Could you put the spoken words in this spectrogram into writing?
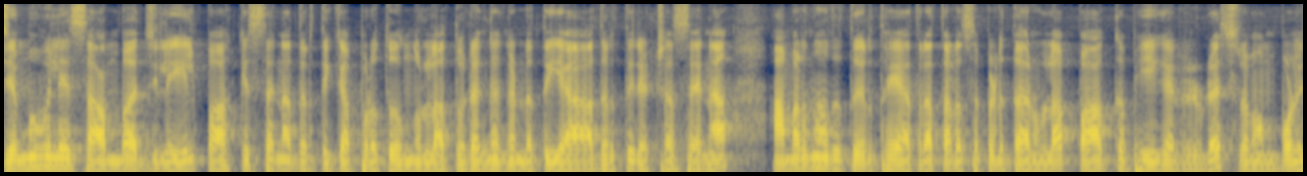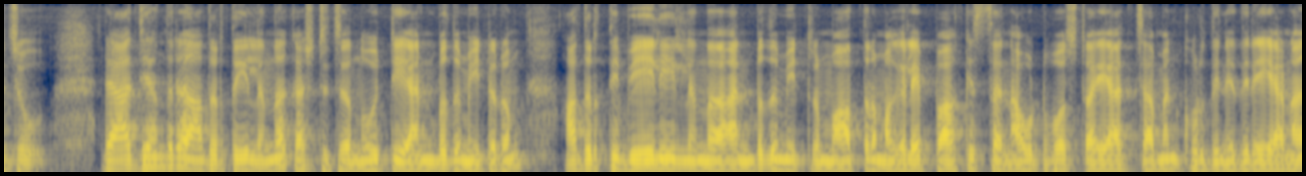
ജമ്മുവിലെ സാംബ ജില്ലയിൽ പാകിസ്ഥാൻ അതിർത്തിക്ക് അപ്പുറത്തു നിന്നുള്ള തുരങ്കം കണ്ടെത്തിയ അതിർത്തി രക്ഷാസേന അമർനാഥ് തീർത്ഥയാത്ര തടസ്സപ്പെടുത്താനുള്ള പാക് ഭീകരരുടെ ശ്രമം പൊളിച്ചു. രാജ്യാന്തര അതിർത്തിയിൽ നിന്ന് കഷ്ടിച്ച് നൂറ്റി അൻപത് മീറ്ററും അതിർത്തി വേലിയിൽ നിന്ന് അൻപത് മീറ്റർ മാത്രം അകലെ പാകിസ്ഥാൻ ഔട്ട് പോസ്റ്റായ ചമൻ ഖുർദിനെതിരെയാണ്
